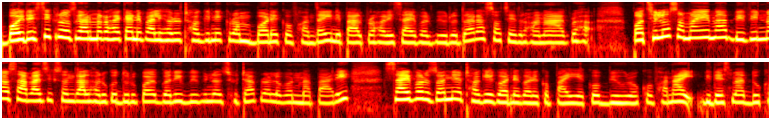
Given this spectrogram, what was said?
वैदेशिक रोजगारमा रहेका नेपालीहरू ठगिने क्रम बढेको भन्दै नेपाल प्रहरी साइबर ब्युरोद्वारा सचेत रहन आग्रह। पछिल्लो समयमा विभिन्न सामाजिक सञ्जालहरूको दुरुपयोग गरी विभिन्न छुटा प्रलोभनमा पारी साइबरजन्य ठगी गर्ने गरेको पाइएको ब्युरोको भनाई। विदेशमा दुःख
